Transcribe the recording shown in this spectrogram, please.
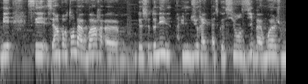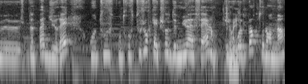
Mais c'est important d'avoir, de se donner une, une, durée parce que si on se dit, bah moi je me, je me donne pas de durée, on trouve, on trouve toujours quelque chose de mieux à faire et oui. on reporte au lendemain.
